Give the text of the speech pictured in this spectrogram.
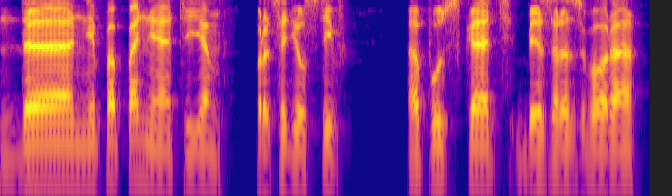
Да, не по понятиям, — процедил Стив. — Опускать без разбора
